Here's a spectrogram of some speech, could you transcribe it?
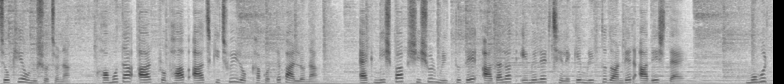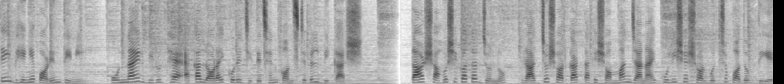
চোখে অনুশোচনা। ক্ষমতা আর প্রভাব আজ কিছুই রক্ষা করতে পারল না। এক নিষ্পাপ শিশুর মৃত্যুতে আদালত এমএলএর ছেলেকে মৃত্যুদণ্ডের আদেশ দেয়। মুহূর্তেই ভেঙে পড়েন তিনি। অন্যায়ের বিরুদ্ধে একা লড়াই করে জিতেছেন কনস্টেবল বিকাশ। তার সাহসিকতার জন্য রাজ্য সরকার তাকে সম্মান জানায় পুলিশের সর্বোচ্চ পদক দিয়ে।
